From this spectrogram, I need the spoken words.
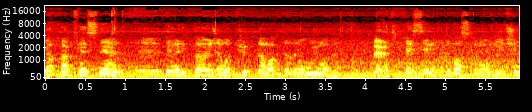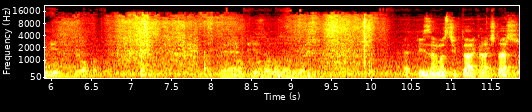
Yaprak fesleğen e, denedik daha önce ama Türk damak tadına uymadı. Evet. Fesleğenin tadı baskın olduğu için biz yok. Ve pizzamız hazır. Evet pizzamız çıktı arkadaşlar.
